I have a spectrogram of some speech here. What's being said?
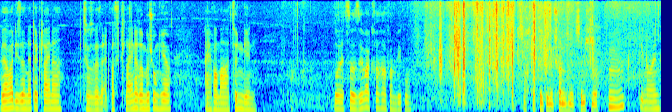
werden wir diese nette kleine beziehungsweise etwas kleinere Mischung hier einfach mal zünden gehen. So, jetzt der Silberkracher von Weco. Ach, das sind die schon eine Zündschnur. Mhm, die neuen.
